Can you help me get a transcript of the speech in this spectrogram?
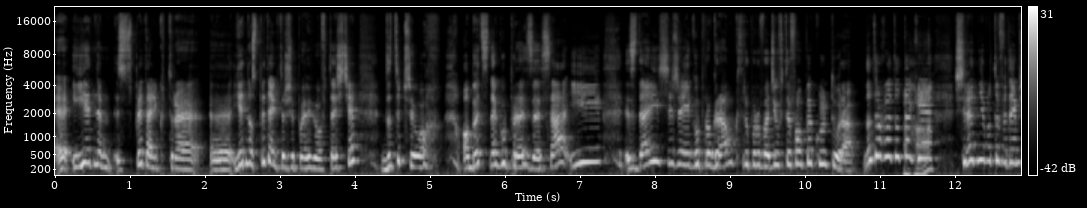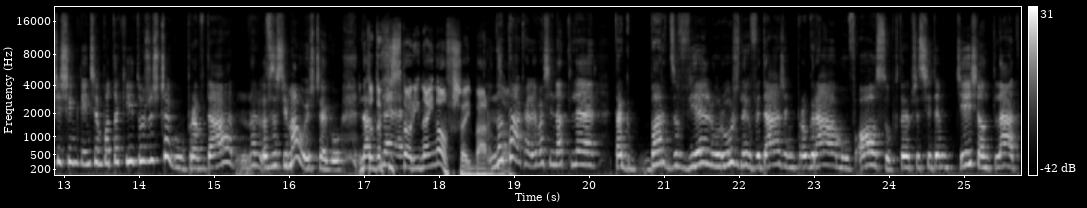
E, I jednym z pytań, które, jedno z pytań, które się pojawiło w teście, dotyczyło obecnego prezesa i zdaje się, że jego program, który prowadził w TVP Kultura. No trochę to takie Aha. średnie, bo to wydaje mi się sięgnięciem po taki duży szczegół, prawda? W zasadzie mały szczegół. Na do tle- historii najnowszej bardzo. no tak, ale właśnie na tle tak bardzo wielu różnych wydarzeń, programów, osób, które przez 70 lat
